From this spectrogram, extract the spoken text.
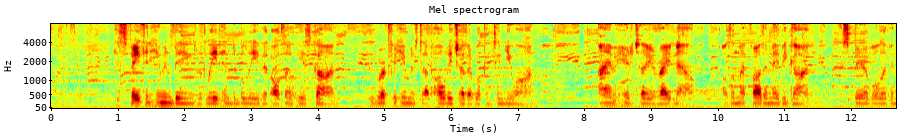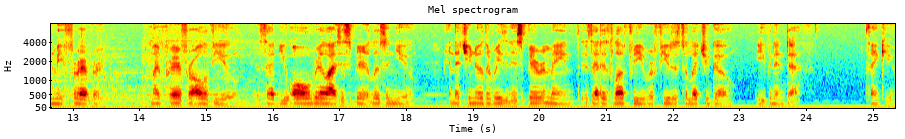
His faith in human beings would lead him to believe that although he is gone, his work for humans to uphold each other will continue on. I am here to tell you right now, although my father may be gone, his spirit will live in me forever. My prayer for all of you is that you all realize his spirit lives in you and that you know the reason his spirit remains is that his love for you refuses to let you go, even in death. Thank you.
